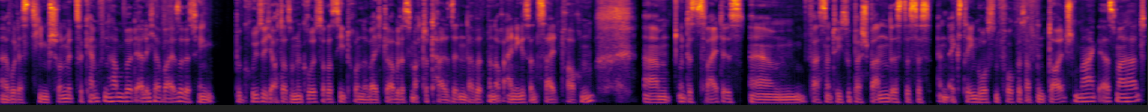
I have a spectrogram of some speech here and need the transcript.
äh, wo das Team schon mit zu kämpfen haben wird, ehrlicherweise. Deswegen begrüße ich auch da so eine größere Seed-Runde, weil ich glaube, das macht total Sinn. Da wird man auch einiges an Zeit brauchen. Ähm, und das Zweite ist, ähm, was natürlich super spannend ist, dass das einen extrem großen Fokus auf den deutschen Markt erstmal hat.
